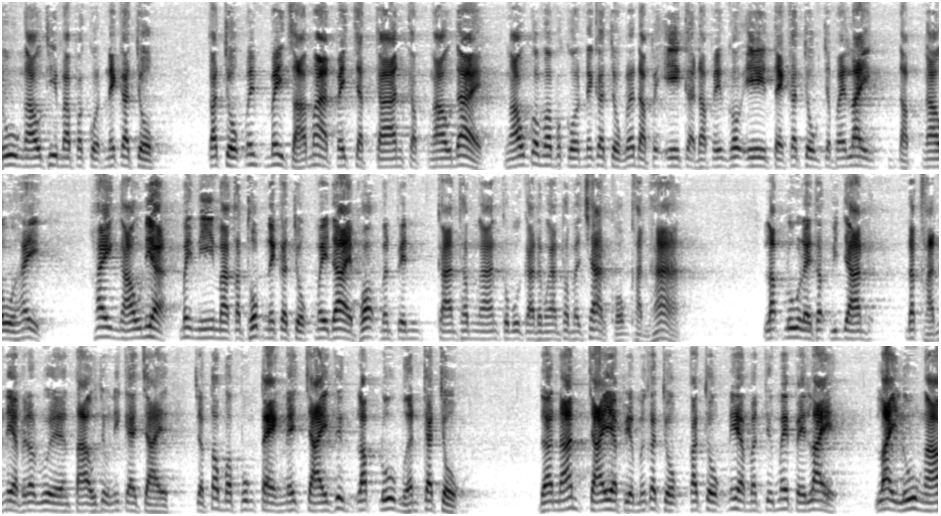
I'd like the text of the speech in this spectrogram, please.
รู้เงาที่มาปรากฏในกระจก กระจกไม่ไม่สามารถไปจัดการกับเงาได้ เงาก็มาปรากฏในกระจกแล้วดับไปเองก็ดับไปเขาเอง แต่กระจกจะไปไล่ดับเงาให้ให้เงาเนี่ยไม่มีมากระทบในกระจกไม่ได้ เพราะมันเป็นการทำงานกระบวนการทำงานธรรมชาติของขันห้ารับรู้อะไรวิญญาณ นักขันเนี่ยไปรับรู้อะไรต่าอุจจานี้แก่ใจ จะต้องมาปรุงแต่งในใจซึ่งรับรู้เหมือนกระจก ดังนั้นใจเปรียบเหมือนกระจกกระจกเนี่ยมันจึงไม่ไปไล่ไล่รู้เงา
